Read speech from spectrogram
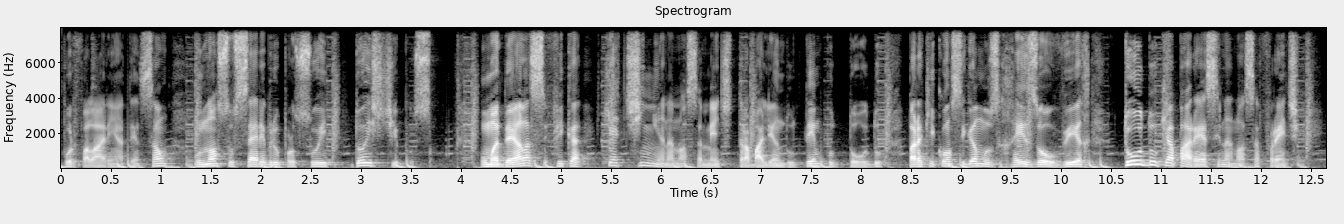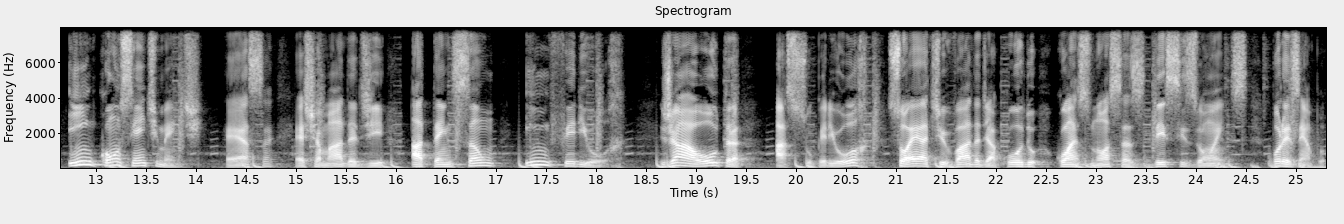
Por falar em atenção, o nosso cérebro possui dois tipos: uma delas fica quietinha na nossa mente, trabalhando o tempo todo para que consigamos resolver tudo o que aparece na nossa frente, inconscientemente. Essa é chamada de atenção inferior. Já a outra, a superior só é ativada de acordo com as nossas decisões. Por exemplo,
